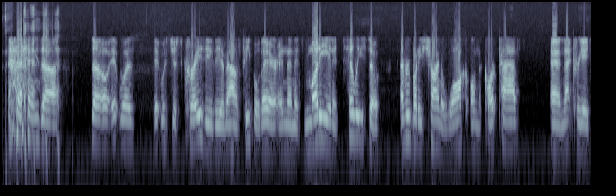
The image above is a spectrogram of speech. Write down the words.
and uh, so it was it was just crazy the amount of people there. And then it's muddy and it's hilly, so everybody's trying to walk on the cart paths and that creates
